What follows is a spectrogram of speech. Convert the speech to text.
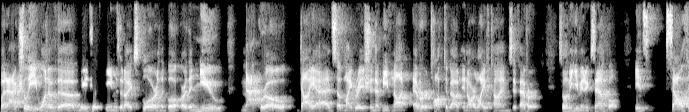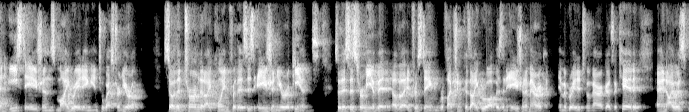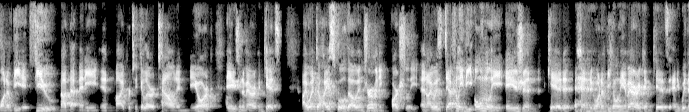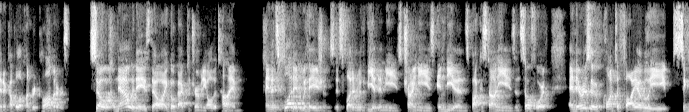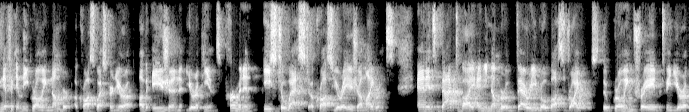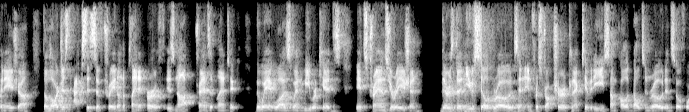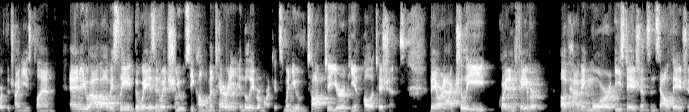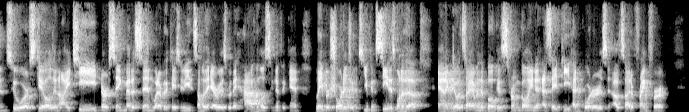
But actually, one of the major themes that I explore in the book are the new macro dyads of migration that we've not ever talked about in our lifetimes, if ever. So let me give you an example. It's South and East Asians migrating into Western Europe. So the term that I coined for this is Asian Europeans. So this is for me a bit of an interesting reflection because I grew up as an Asian American, immigrated to America as a kid, and I was one of the few, not that many in my particular town in New York, Asian American kids. I went to high school though in Germany partially, and I was definitely the only Asian kid and one of the only American kids, and within a couple of hundred kilometers. So nowadays, though, I go back to Germany all the time, and it's flooded with Asians. It's flooded with Vietnamese, Chinese, Indians, Pakistanis, and so forth. And there is a quantifiably significantly growing number across Western Europe of Asian Europeans, permanent east to west across Eurasia migrants. And it's backed by any number of very robust drivers. The growing trade between Europe and Asia. The largest axis of trade on the planet Earth is not transatlantic the way it was when we were kids. It's trans Eurasian. There's the new Silk Roads and infrastructure connectivity. Some call it Belt and Road and so forth, the Chinese plan. And you have obviously the ways in which you see complementarity in the labor markets. When you talk to European politicians, they are actually quite in favor of having more East Asians and South Asians who are skilled in IT, nursing, medicine, whatever the case may be, some of the areas where they have the most significant labor shortages. You can see this. One of the anecdotes I have in the book is from going to SAP headquarters outside of Frankfurt.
